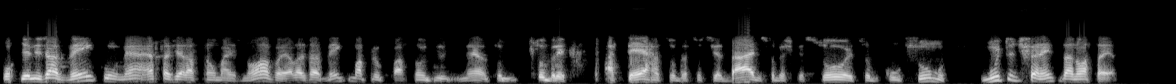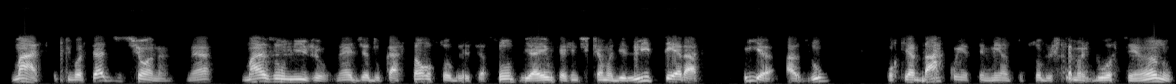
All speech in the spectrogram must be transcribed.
porque ele já vem com né, essa geração mais nova, ela já vem com uma preocupação de, né, sobre a terra, sobre a sociedade, sobre as pessoas, sobre o consumo, muito diferente da nossa época. Mas, se você adiciona né, mais um nível né, de educação sobre esse assunto, e aí o que a gente chama de literacia azul, porque é dar conhecimento sobre os temas do oceano,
